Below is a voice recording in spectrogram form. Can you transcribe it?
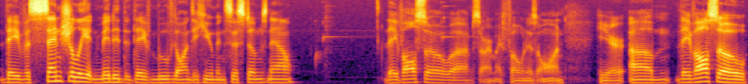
they've essentially admitted that they've moved on to human systems now they've also uh, i'm sorry my phone is on here um, they've also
